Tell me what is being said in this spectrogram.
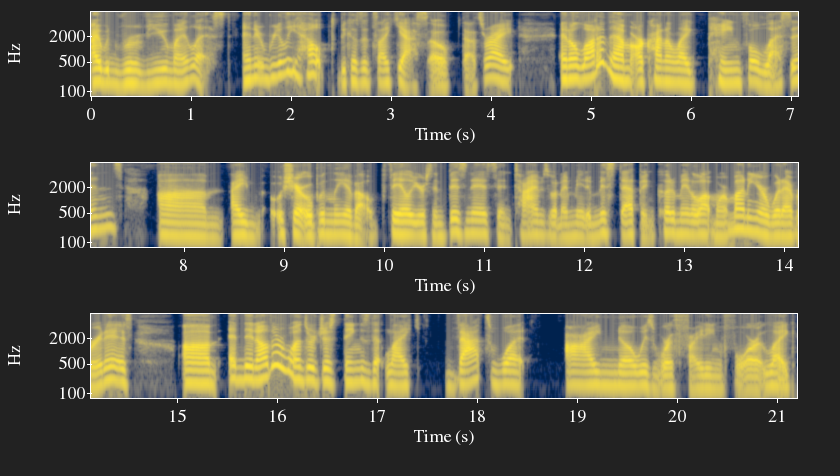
I would review my list, and it really helped because it's like, yes, oh, that's right and a lot of them are kind of like painful lessons Um, I share openly about failures in business and times when I made a misstep and could have made a lot more money or whatever it is. Um, and then other ones are just things that like that's what I know is worth fighting for. Like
